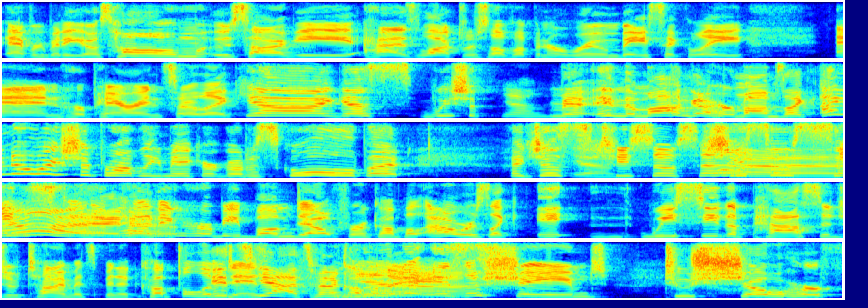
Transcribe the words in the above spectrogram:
everybody goes home. Usagi has locked herself up in her room, basically. And her parents are like, yeah, I guess we should. Yeah. In the manga, her mom's like, I know I should probably make her go to school, but I just. She's so sad. She's so sad. Instead of having her be bummed out for a couple hours, like it, we see the passage of time. It's been a couple of It's- days. yeah, it's been a couple Luna days. is ashamed to show her face.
